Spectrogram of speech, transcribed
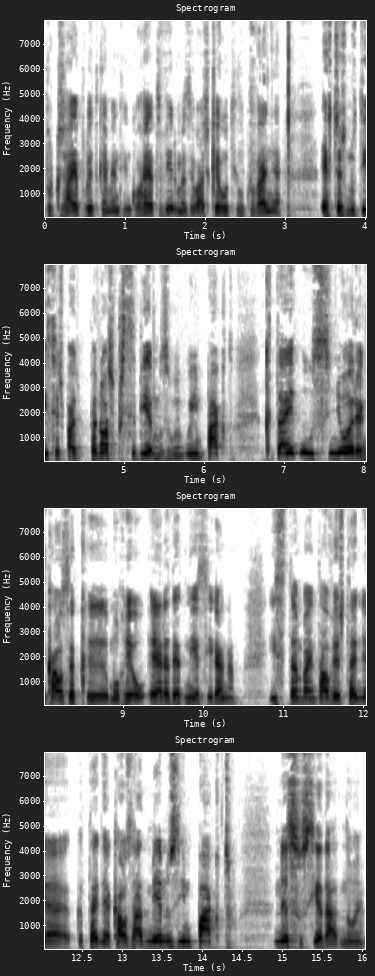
porque já é politicamente incorreto vir, mas eu acho que é útil que venha estas notícias para, para nós percebermos o, o, impacto que tem. O senhor em causa que morreu era da etnia cigana. Isso também talvez tenha, tenha causado menos impacto na sociedade, não é?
